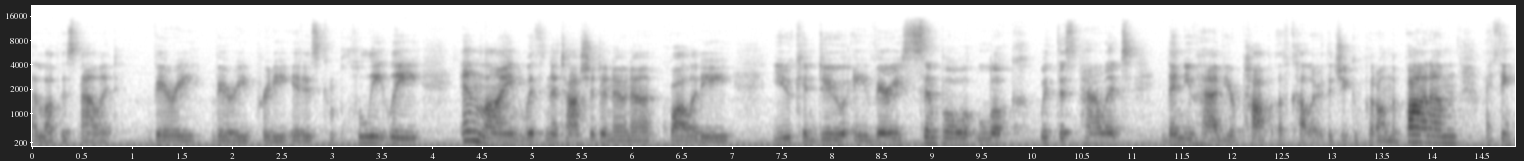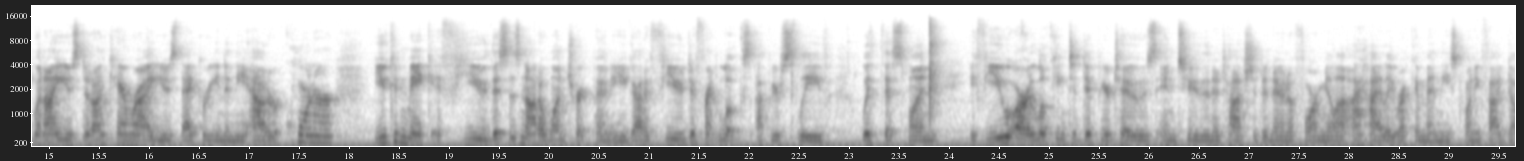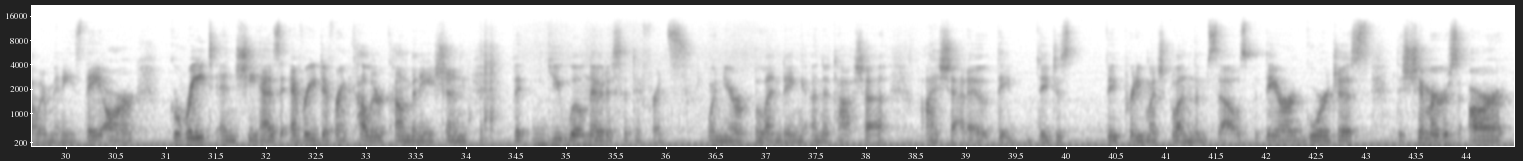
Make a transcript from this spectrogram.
I love this palette. Very, very pretty. It is completely in line with Natasha Denona quality. You can do a very simple look with this palette. Then you have your pop of color that you can put on the bottom. I think when I used it on camera, I used that green in the outer corner you can make a few, this is not a one trick pony, you got a few different looks up your sleeve with this one. If you are looking to dip your toes into the Natasha Denona formula, I highly recommend these $25 minis. They are great and she has every different color combination, but you will notice a difference when you're blending a Natasha eyeshadow. They, they just, they pretty much blend themselves, but they are gorgeous. The shimmers are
